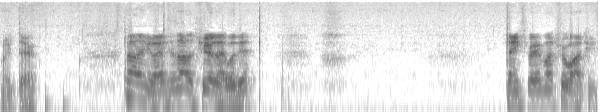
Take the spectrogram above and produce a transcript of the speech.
right there. Well, anyway, I just thought I'd share that with you. Thanks very much for watching.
